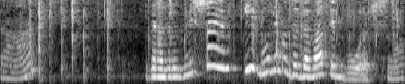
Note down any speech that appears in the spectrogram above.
Так. Зараз розмішаємо і будемо додавати борошно.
